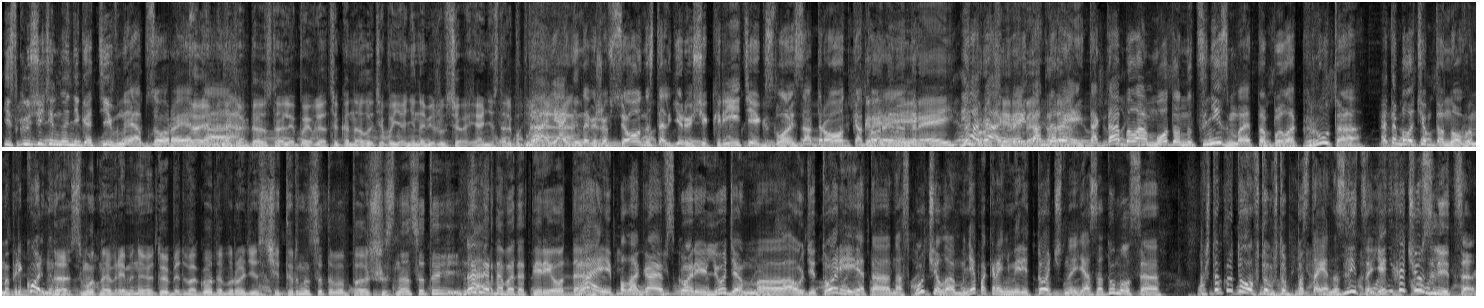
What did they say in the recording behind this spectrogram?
исключительно негативные обзоры. Да, именно Это... тогда стали появляться каналы типа «Я ненавижу все», и они стали Да, популярны. я ненавижу все, ностальгирующий критик, злой задрот, который... Грейден Андрей и Да, да, прочие Грейт ребята, Андерей. да. Тогда была мода на цинизм, это было круто. Это было чем-то новым и прикольным. Да, смутное время на Ютубе, два года, вроде с 14 по 16 Примерно в этот период, да. Да, и полагаю, вскоре людям, э, аудитории это наскучило. Мне, по крайней мере, точно. Я задумался. А что крутого в том, чтобы постоянно злиться? Я не хочу злиться.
